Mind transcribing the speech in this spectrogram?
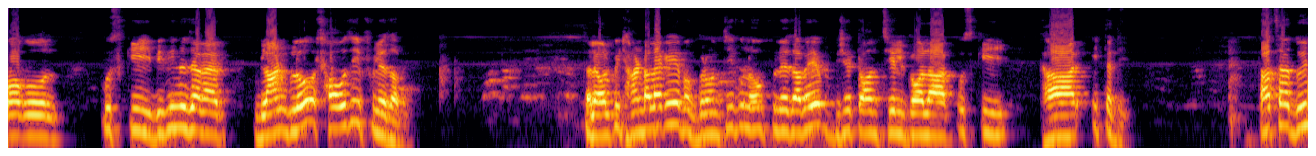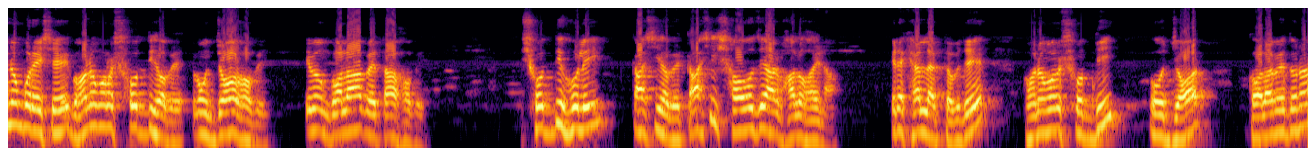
বগল কুস্কি বিভিন্ন জায়গার গ্ল্যান্ডগুলো সহজেই ফুলে যাবে। তাহলে অল্পই ঠান্ডা লাগে এবং গ্রন্থিগুলো ফুলে যাবে, বিশেষ টনসিল, গলা, কুস্কি, ঘাড় ইত্যাদি। তাছাড়া দুই নম্বরে এসে ঘন ঘন সর্দি হবে এবং জ্বর হবে এবং গলা ব্যথা হবে। সর্দি হলেই কাশি হবে। কাশি সহজে আর ভালো হয় না। এটা খেয়াল রাখতে হবে যে ঘন ঘন সর্দি ও জ্বর, গলা বেদনা,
